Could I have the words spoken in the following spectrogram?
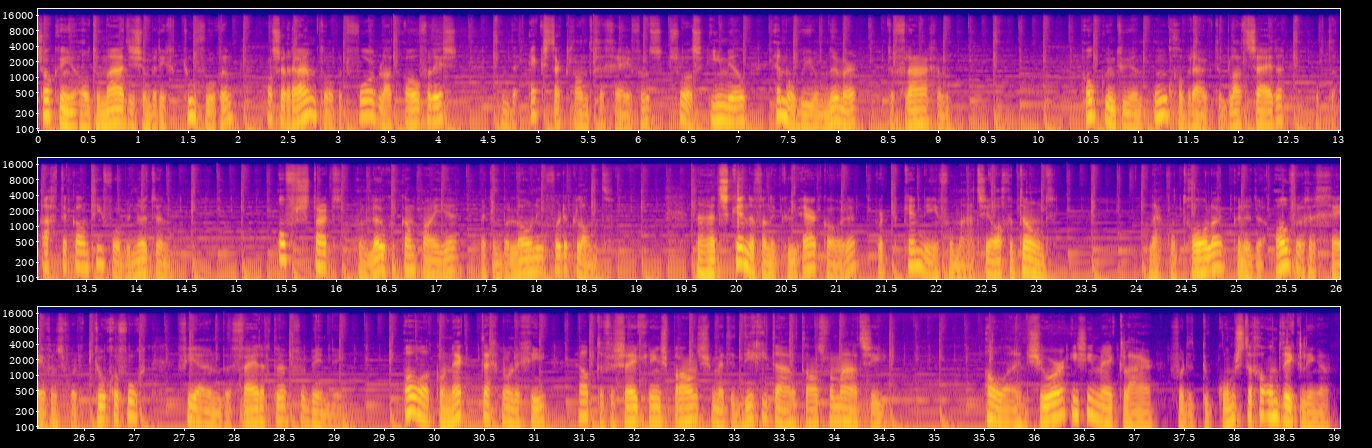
Zo kun je automatisch een bericht toevoegen als er ruimte op het voorblad over is om de extra klantgegevens zoals e-mail en mobiel nummer te vragen. Ook kunt u een ongebruikte bladzijde op de achterkant hiervoor benutten. Of start een leuke campagne met een beloning voor de klant. Na het scannen van de QR-code wordt bekende informatie al getoond. Na controle kunnen de overige gegevens worden toegevoegd via een beveiligde verbinding. OL Connect technologie helpt de verzekeringsbranche met de digitale transformatie. OL Ensure is hiermee klaar voor de toekomstige ontwikkelingen.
